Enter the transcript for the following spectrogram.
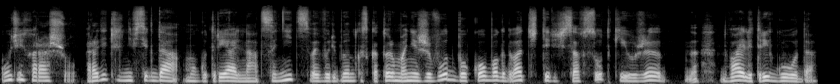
очень хорошо. Родители не всегда могут реально оценить своего ребенка, с которым они живут бок о бок 24 часа в сутки и уже 2 или 3 года.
